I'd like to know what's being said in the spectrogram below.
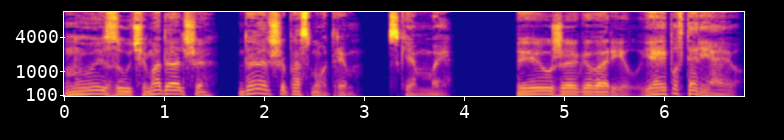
Ну, изучим, а дальше? Дальше посмотрим, с кем мы. Ты уже говорил, я и повторяю.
